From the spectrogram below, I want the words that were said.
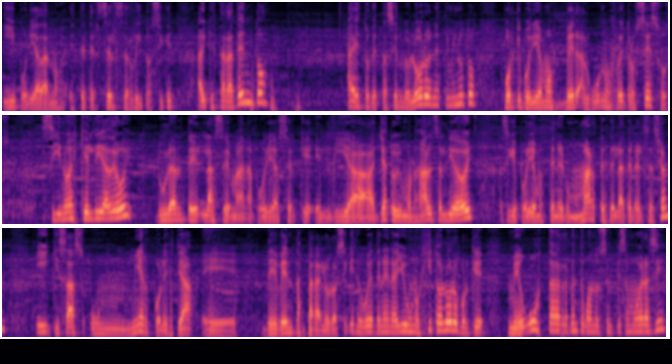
y podría darnos este tercer cerrito. Así que hay que estar atento a esto que está haciendo el oro en este minuto, porque podríamos ver algunos retrocesos, si no es que el día de hoy, durante la semana. Podría ser que el día, ya tuvimos una alza el día de hoy, así que podríamos tener un martes de lateralización y quizás un miércoles ya eh, de ventas para el oro. Así que les voy a tener ahí un ojito al oro porque me gusta de repente cuando se empieza a mover así.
